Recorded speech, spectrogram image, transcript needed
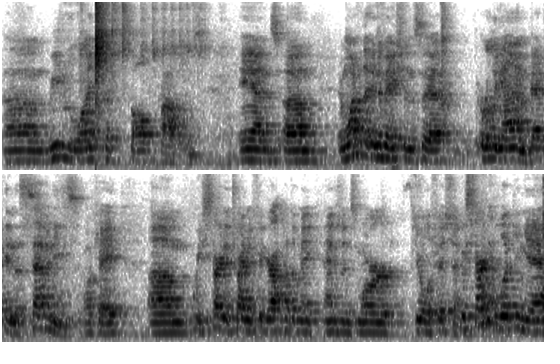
Um, we like to solve problems. And, um, and one of the innovations that early on, back in the 70s, okay, um, we started trying to figure out how to make engines more fuel efficient. We started looking at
